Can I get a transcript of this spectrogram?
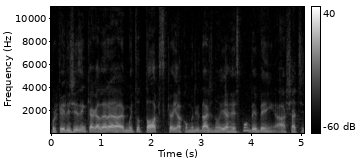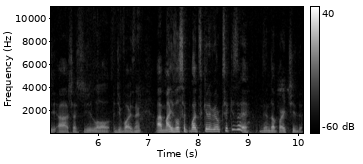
Porque eles dizem que a galera é muito tóxica e a comunidade não ia responder bem a chat, a chat de, LOL, de voz, né? Ah, mas você pode escrever o que você quiser dentro da partida.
